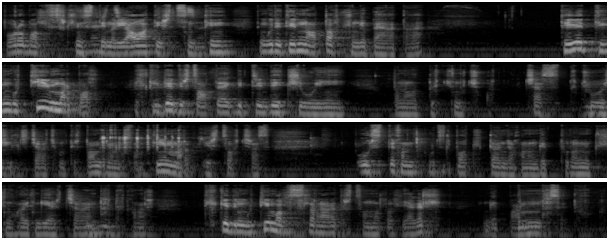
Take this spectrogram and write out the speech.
буруу боловсролын системээр яваад ирсэн тийм. Тэнгүүтээ тэр нь одоо хүртэл ингэ байгаад байгаа. Тэгээд тэгэнгүүт тийм юмар бол бэлтгэдээд ирсэн одоо яг бидний дээдлийн үеийн одоо нэг 40 30 30-аас 40-өө шилжиж байгаа ч юм тэр дондор юм байна. Тийм мар ирсэн учраас өөрсдийнх нь үзэл бодолтой нь жоохон ингээд түрүүний төлн хоёул ингээд ярьж байгаа юм тавтагт ганаш. Тэгэх гээд ирэнгүү тийм боловсролоор гараад ирсэн юм бол яг л ингээд банан тас байдаг байхгүй.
